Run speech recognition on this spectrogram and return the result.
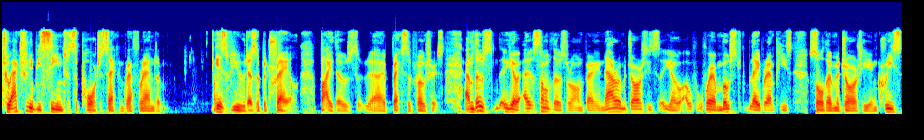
to actually be seen to support a second referendum is viewed as a betrayal by those uh, Brexit voters, and those you know uh, some of those are on very narrow majorities. You know where most Labour MPs saw their majority increase,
